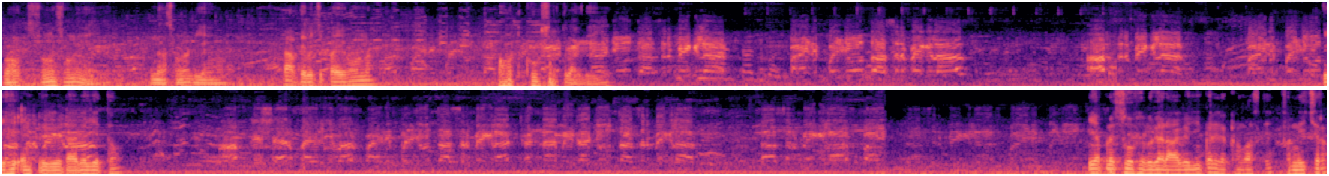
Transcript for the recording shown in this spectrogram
ਬਹੁਤ ਸੋਹਣੇ ਸੋਹਣੇ ਹੈ ਜੀ। ਕਿੰਨਾ ਸੋਹਣਾ ਡਿਜ਼ਾਈਨ ਹੈ ਘਰ ਦੇ ਵਿੱਚ ਪਏ ਹੋਣ ਨਾ, ਬਹੁਤ ਖੂਬਸੂਰਤ ਲੱਗਦੀ ਹੈ ਇਹ ਐਂਟਰੀ ਗੇਟ ਆ ਗਿਆ ਜੀ ਇੱਥੋਂ ਇਹ ਆਪਣੇ ਸੋਫੇ ਵਗੈਰਾ ਆ ਗਏ ਜੀ ਘਰੇ ਰੱਖਣ ਵਾਸਤੇ ਫਰਨੀਚਰ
